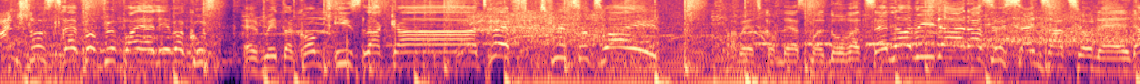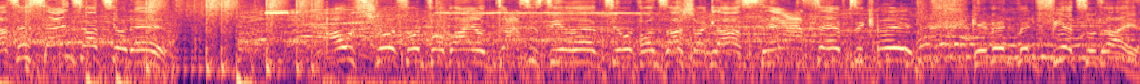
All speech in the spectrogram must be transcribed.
Anschlusstreffer für Bayer Leverkusen. Elfmeter kommt, Islaka trifft 4 zu 2. Aber jetzt kommt erstmal Dora Zeller wieder. Das ist sensationell. Das ist sensationell. Ausschluss und vorbei. Und das ist die Reaktion von Sascha Glas. Der erste FC Köln gewinnt mit 4 zu 3.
